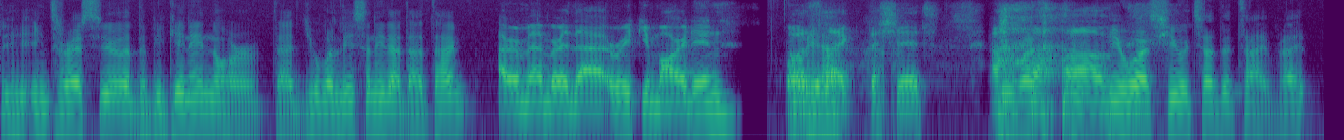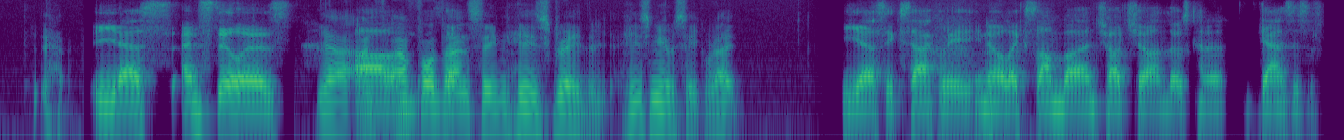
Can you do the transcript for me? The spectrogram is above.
interest you at the beginning or that you were listening at that time i remember that ricky martin oh, was oh, yeah. like the shit he was, um, he was huge at the time right yeah. Yes, and still is. Yeah, and, um, and for dancing, he's great. His music, right? Yes, exactly. You know, like samba and cha cha and those kind of dances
